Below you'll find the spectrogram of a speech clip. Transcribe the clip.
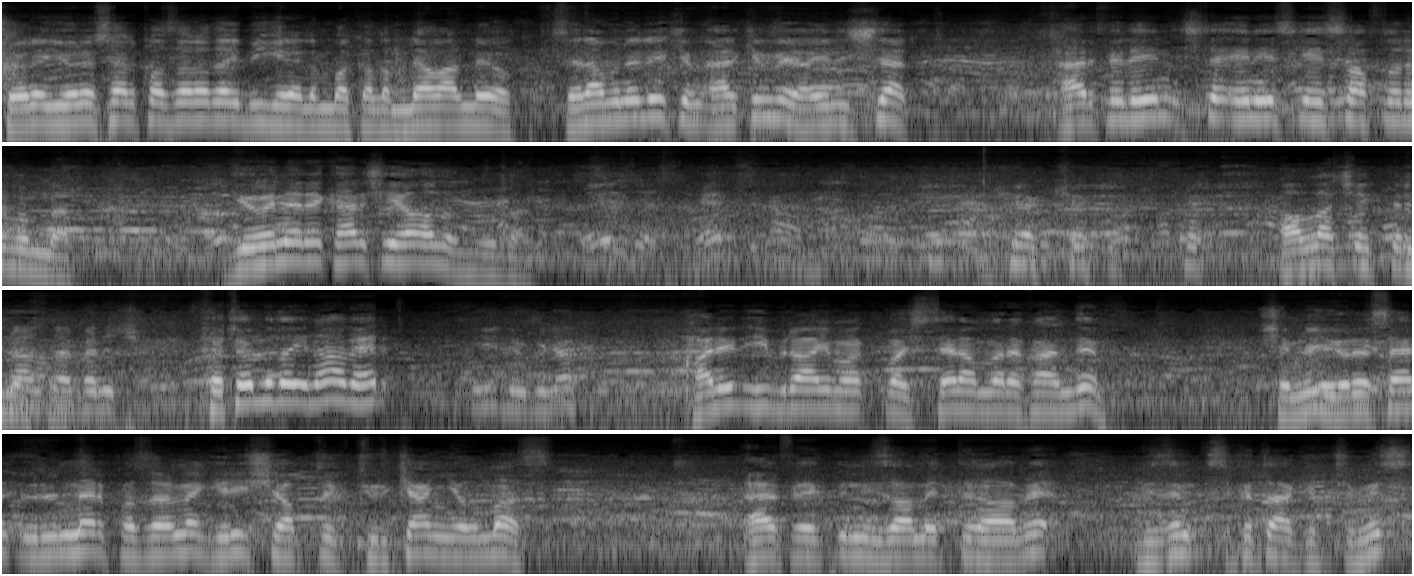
Şöyle yöresel pazara da bir girelim bakalım ne var ne yok. Selamun Aleyküm Erkin Bey hayırlı işler. Erfeleğin işte en eski esnafları bunlar. Güvenerek her şeyi alın buradan. Çek çek. Allah çektirmesin. Biraz da beni çek. Fötörlü dayı ne haber? İyidir Güler. Halil İbrahim Akbaş selamlar efendim. Şimdi yöresel ürünler pazarına giriş yaptık. Türkan Yılmaz. Erfelekli Nizamettin abi bizim sıkı takipçimiz.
